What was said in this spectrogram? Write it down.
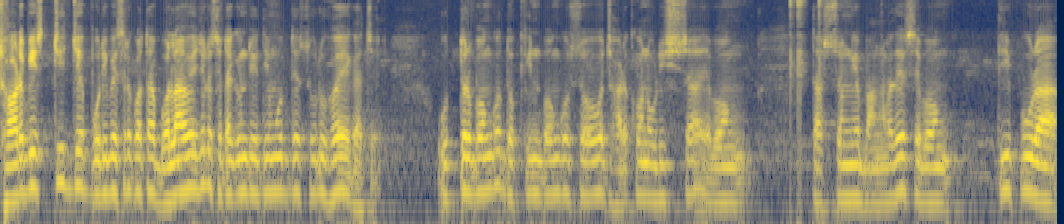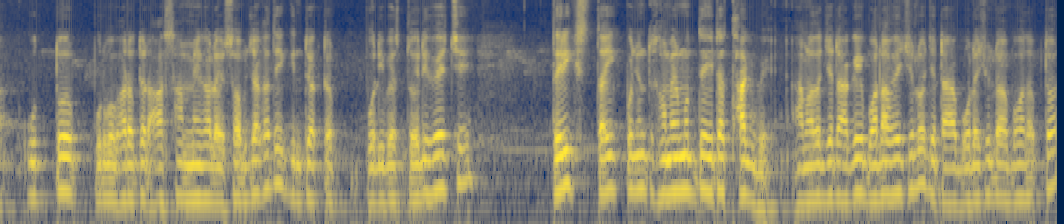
ঝড় বৃষ্টির যে পরিবেশের কথা বলা হয়েছিল, সেটা কিন্তু ইতিমধ্যে শুরু হয়ে গেছে। উত্তরবঙ্গ, দক্ষিণবঙ্গ সহ ঝাড়খণ্ড, উড়িষ্যা এবং তার সঙ্গে বাংলাদেশ এবং ত্রিপুরা, উত্তর, পূর্ব ভারতের আসাম, মেঘালয় সব জায়গাতেই কিন্তু একটা পরিবেশ তৈরি হয়েছে। তেইশ তারিখ পর্যন্ত সময়ের মধ্যে এটা থাকবে। আমাদের যেটা আগেই বলা হয়েছিল, যেটা বলেছিল আবহাওয়া দপ্তর,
